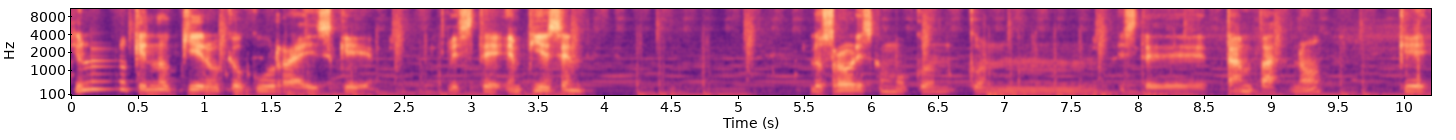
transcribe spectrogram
yo lo que no quiero que ocurra es que este, empiecen los errores como con, con este, Tampa, ¿no? Que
